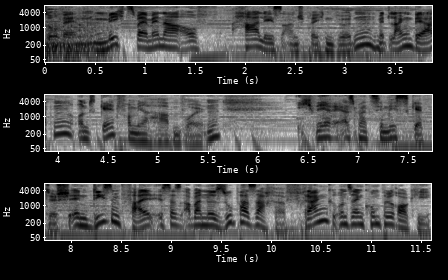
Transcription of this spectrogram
Also, wenn mich zwei Männer auf Harleys ansprechen würden, mit langen Bärten und Geld von mir haben wollten, ich wäre erstmal ziemlich skeptisch. In diesem Fall ist das aber eine super Sache. Frank und sein Kumpel Rocky,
